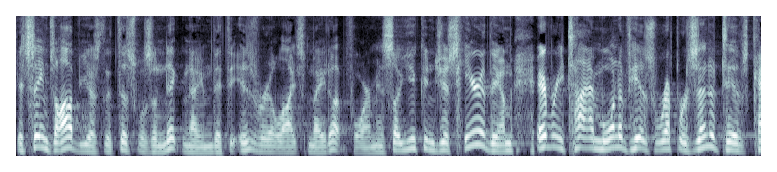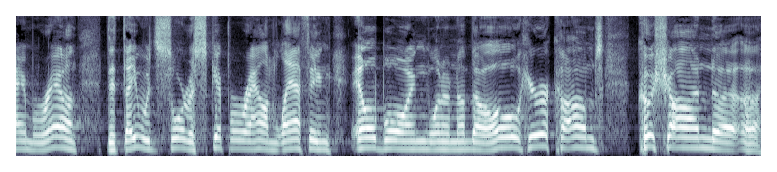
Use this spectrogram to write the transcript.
It seems obvious that this was a nickname that the Israelites made up for him. And so you can just hear them every time one of his representatives came around, that they would sort of skip around laughing, elbowing one another. Oh, here comes Cushan uh, uh,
